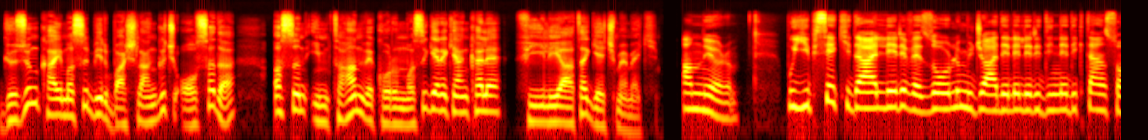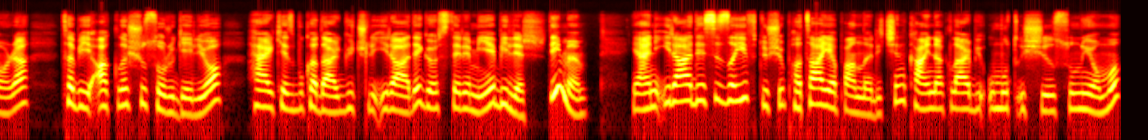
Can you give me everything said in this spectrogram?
gözün kayması bir başlangıç olsa da asıl imtihan ve korunması gereken kale fiiliyata geçmemek. Anlıyorum. Bu yüksek idealleri ve zorlu mücadeleleri dinledikten sonra tabii akla şu soru geliyor. Herkes bu kadar güçlü irade gösteremeyebilir, değil mi? Yani iradesi zayıf düşüp hata yapanlar için kaynaklar bir umut ışığı sunuyor mu?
